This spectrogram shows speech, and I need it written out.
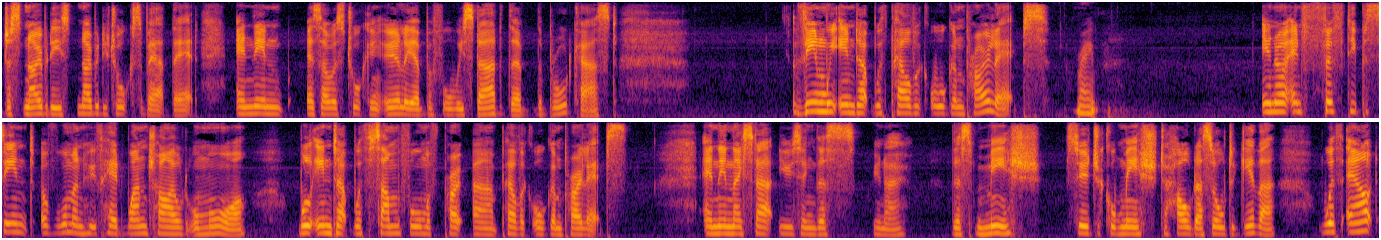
Just nobody's nobody talks about that. And then as i was talking earlier before we started the, the broadcast then we end up with pelvic organ prolapse. Right. You know and 50% of women who've had one child or more will end up with some form of pro, uh, pelvic organ prolapse. And then they start using this, you know, this mesh, surgical mesh to hold us all together without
